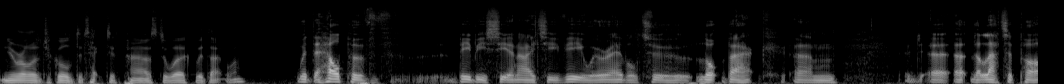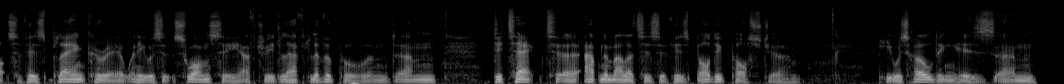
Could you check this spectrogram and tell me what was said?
neurological detective powers to work with that one? With the help of BBC and ITV, we were able to look back um, uh, at the latter parts of his playing career when he was at Swansea after he'd left Liverpool and um, detect uh, abnormalities of his body posture. He was holding his um,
